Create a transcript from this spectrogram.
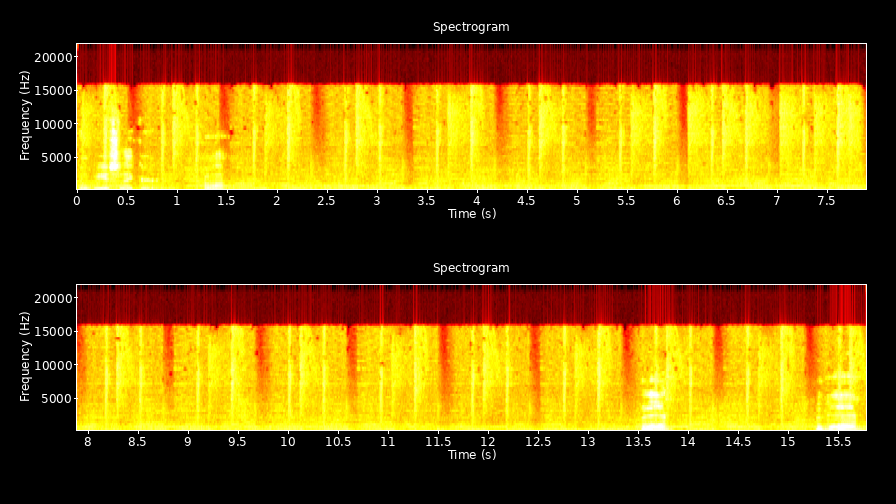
Don't be a slacker. Come on. Come on. Come on.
